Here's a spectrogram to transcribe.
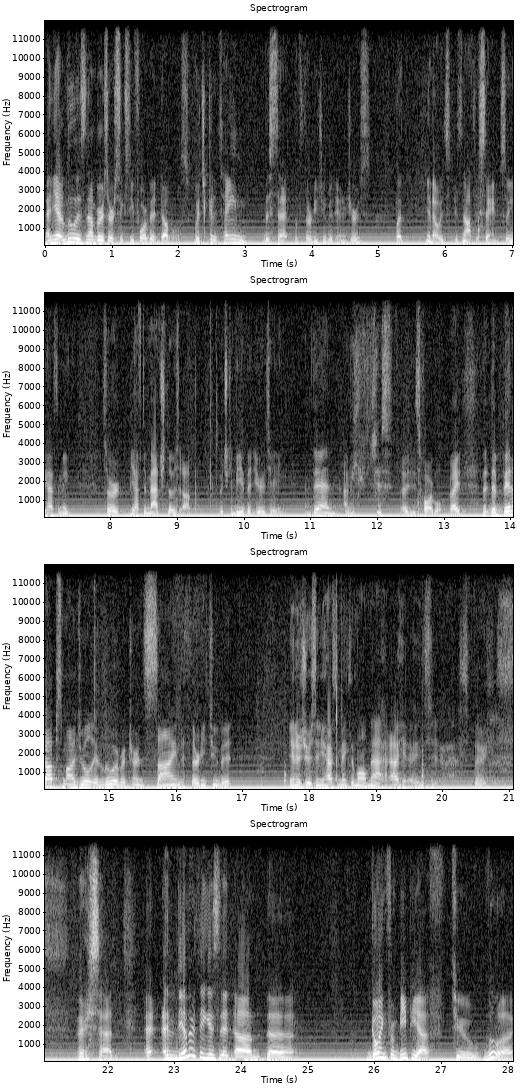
And yet Lua's numbers are 64-bit doubles, which contain the set of 32-bit integers, but you know, it's, it's not the same. So you have to make, sort you have to match those up, which can be a bit irritating. And then, I mean, it's just, uh, it's horrible, right? The, the BitOps module in Lua returns signed 32-bit integers, and you have to make them all I, it's very, very sad. And, and, the other thing is that um, the going from BPF to Lua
